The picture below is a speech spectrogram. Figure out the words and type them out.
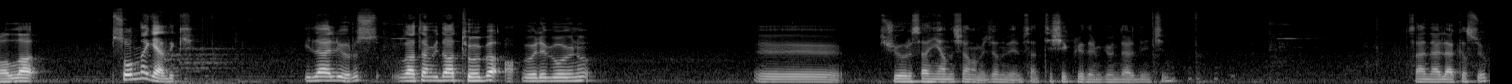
Valla sonuna geldik. İlerliyoruz. Zaten bir daha tövbe böyle bir oyunu ee, Şuyor'u sen yanlış anlama canım benim. Sen teşekkür ederim gönderdiğin için. Seninle alakası yok.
